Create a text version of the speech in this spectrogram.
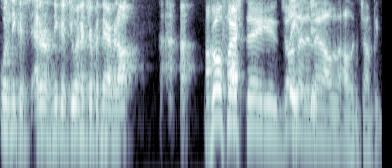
Well, Nikos, I don't know, Nikos, do you want to jump in there? I mean, I'll, I'll go first, uh, Jonathan, please, and then I'll, I'll jump in.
